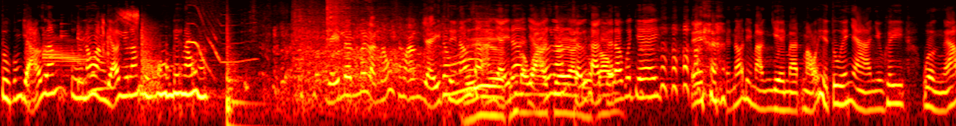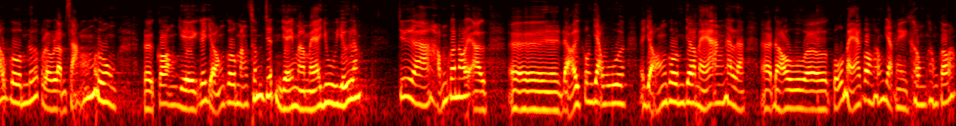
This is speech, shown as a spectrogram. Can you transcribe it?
Tôi cũng dở lắm tôi nấu ăn dở dữ lắm tôi cũng không biết nấu nữa vậy nên mới là nấu sao ăn vậy đó. Thì nấu Thì, sao ăn ờ, vậy đó đâu dở lắm sự thật đâu. thì đâu có chê. Thì nói đi mà về mệt mỏi thì tôi ở nhà nhiều khi quần áo cơm nước rồi làm sẵn luôn. Rồi con về cái dọn cơm ăn sớm chích vậy mà mẹ vui dữ lắm. Chứ à, không có nói ờ ờ, đợi con dâu dọn cơm cho mẹ ăn hay là à, đồ ờ, của mẹ con không giặt này không không có.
